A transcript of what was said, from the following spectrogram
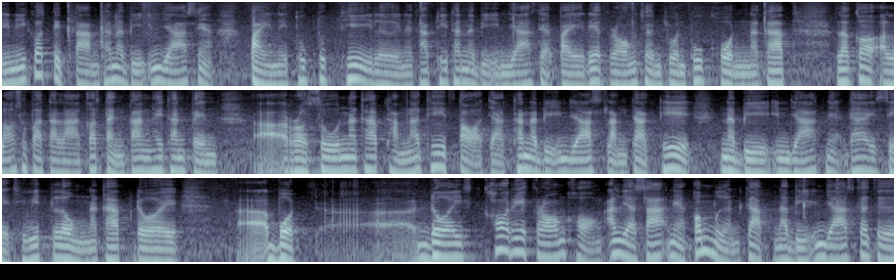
ทีนี้ก็ติดตามท่านนบีอินยาสเนี่ยไปในทุกๆทที่เลยนะครับที่ท่านนบีอินยาสเนี่ยไปเรียกร้องเชิญชวนผู้คนนะครับ แล้วก็อัลลอฮฺสุบะตาลาก็แต่งตั้งให้ท่านเป็นอรอซูลนะครับทำหน้าที่ต่อจากท่านนบีอินยาสหลังจากที่นบีอินยาสเนี่ยได้เสียชีวิตลงนะครับ โดยบท โดยข้อเรียกร้องของอัลยาซะเนี่ยก็เหมือนกับนบีอินยัสก็คือ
